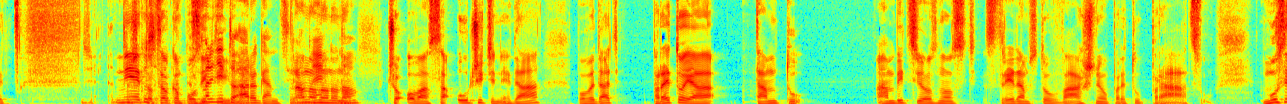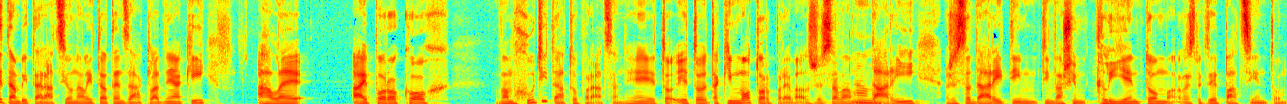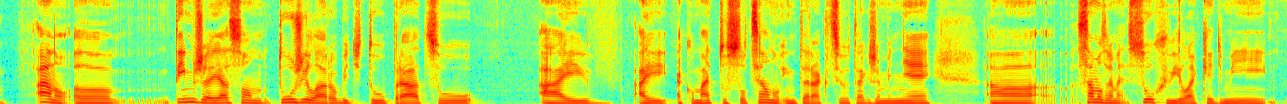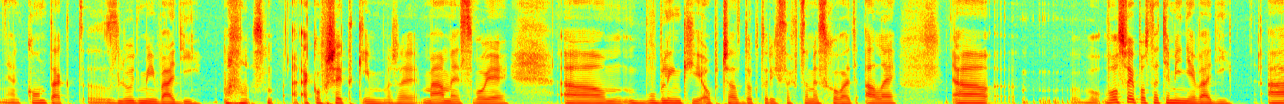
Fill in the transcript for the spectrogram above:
že nie je to celkom pozitívne. Smrdí to aroganciou. No, no, no, no, no. Čo o vás sa určite nedá povedať. Preto ja tam tú ambicioznosť striedam s tou vášňou pre tú prácu. Musí tam byť tá racionalita, ten základ nejaký, ale aj po rokoch vám chutí táto práca, nie? Je to, je to taký motor pre vás, že sa vám Áno. darí že sa darí tým, tým vašim klientom, respektíve pacientom. Áno, e, tým, že ja som túžila robiť tú prácu aj, aj ako mať tú sociálnu interakciu, takže mne uh, samozrejme sú chvíle, keď mi kontakt s ľuďmi vadí. ako všetkým, že máme svoje um, bublinky občas, do ktorých sa chceme schovať, ale uh, vo svojej podstate mi nevadí. A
